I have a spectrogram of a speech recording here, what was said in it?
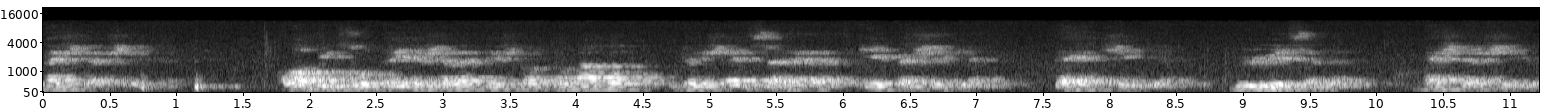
mesterségnek. A latin szó teljes jelentés tartalmában ugyanis egyszerre ered képessége, tehetsége, művészete, mestersége,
